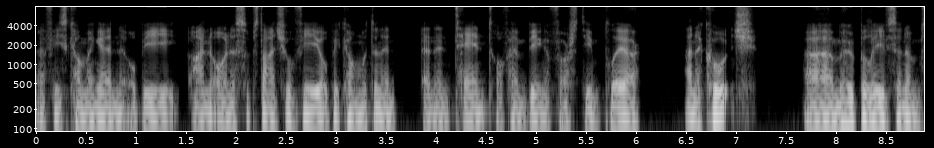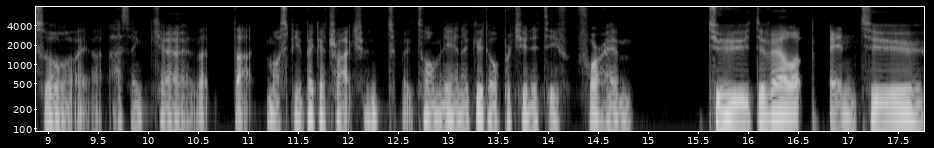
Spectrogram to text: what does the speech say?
If he's coming in, it'll be and on a substantial fee. It'll become with an an intent of him being a first team player and a coach um, who believes in him. So I, I think uh, that that must be a big attraction to McTominay and a good opportunity for him to develop into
